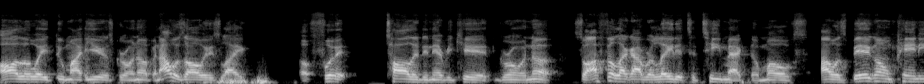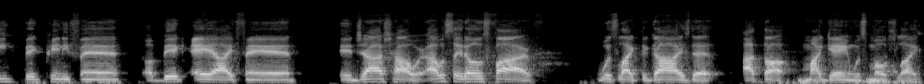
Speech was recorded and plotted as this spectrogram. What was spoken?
all the way through my years growing up, and I was always like a foot taller than every kid growing up. So I feel like I related to T Mac the most. I was big on Penny, big Penny fan, a big AI fan, and Josh Howard. I would say those five was like the guys that I thought my game was most like.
